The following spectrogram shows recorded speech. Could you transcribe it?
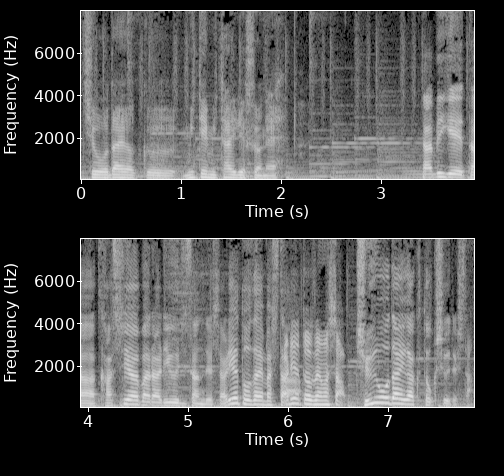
中央大学見てみたいですよね。ナビゲーター柏原隆二さんでした。ありがとうございました。ありがとうございました。中央大学特集でした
